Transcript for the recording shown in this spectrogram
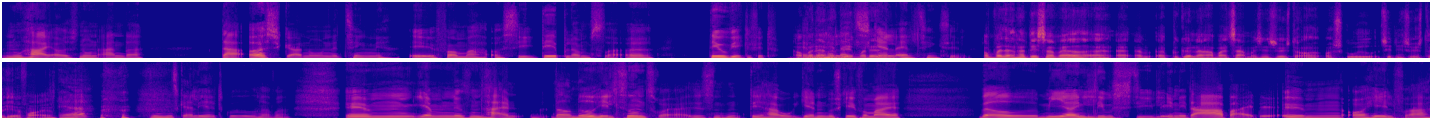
nu har jeg også nogle andre, der også gør nogle af tingene øh, for mig, og se det blomstre. Og det er jo virkelig fedt, og at hvordan man heller det, hvordan, skal alting selv. Og hvordan har det så været at, at, at begynde at arbejde sammen med sin søster og, og skudde ud til din søster herfra? Ja, ja hun skal lige have et skud ud herfra. Øhm, jamen, hun har været med hele tiden, tror jeg. Det, sådan, det har jo igen måske for mig været mere en livsstil end et arbejde. Øhm, og helt fra,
